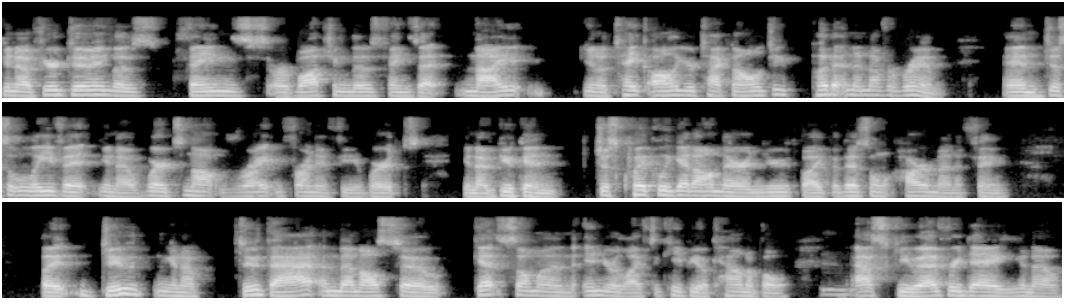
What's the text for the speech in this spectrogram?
you know, if you're doing those things or watching those things at night, you know, take all your technology, put it in another room and just leave it, you know, where it's not right in front of you, where it's, you know, you can just quickly get on there and you're like, this won't harm anything. But do, you know, do that. And then also get someone in your life to keep you accountable. Mm-hmm. Ask you every day, you know,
